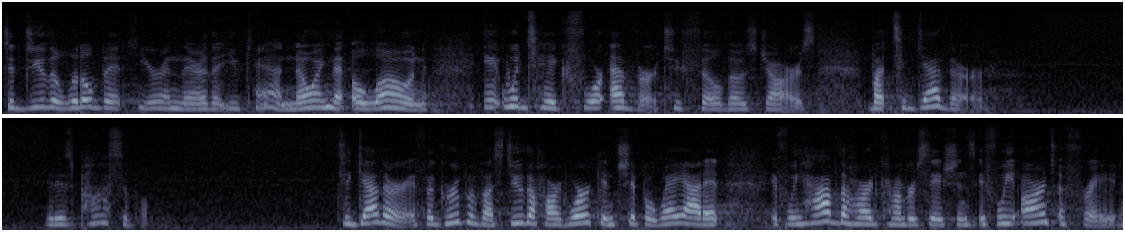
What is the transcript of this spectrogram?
to do the little bit here and there that you can, knowing that alone it would take forever to fill those jars. But together, it is possible. Together, if a group of us do the hard work and chip away at it, if we have the hard conversations, if we aren't afraid,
